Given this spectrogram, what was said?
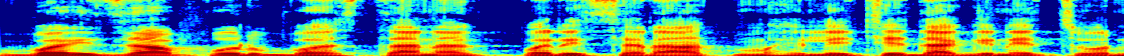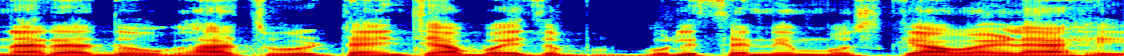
वैजापूर बसस्थानक परिसरात महिलेचे दागिने चोरणाऱ्या दोघा चोरट्यांच्या वैजापूर पोलिसांनी मुसक्या वळल्या आहे.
